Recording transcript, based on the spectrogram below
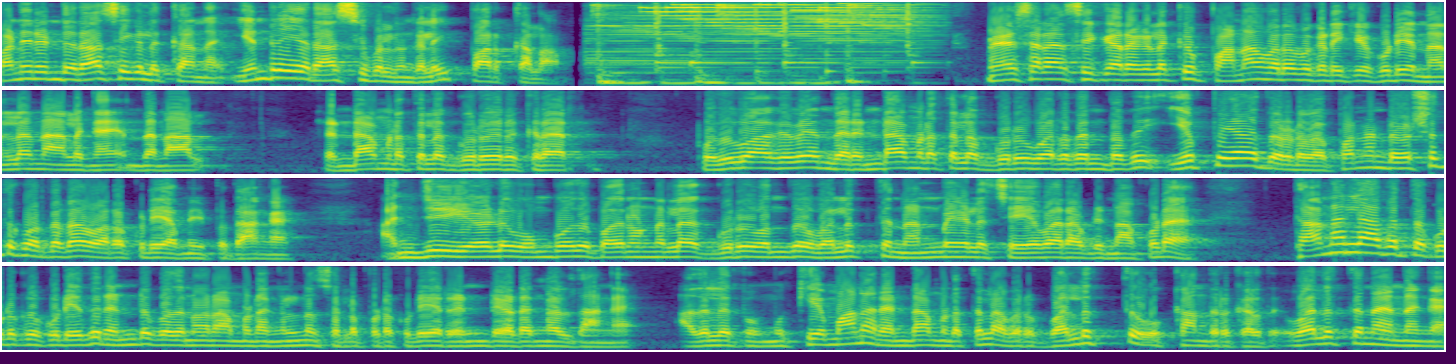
பன்னிரண்டு ராசிகளுக்கான இன்றைய ராசி பலன்களை பார்க்கலாம். மேசராசிக்காரர்களுக்கு பண வரவு கிடைக்கக்கூடிய நல்ல நாளுங்க இந்த நாள். ரெண்டாம் இடத்துல குரு இருக்கிறார். பொதுவாகவே இந்த ரெண்டாம் இடத்துல குரு வருதுன்றது எப்பயாவது ஒரு தடவை பன்னெண்டு வருஷத்துக்கு ஒரு தடவை வரக்கூடிய அமைப்பு தாங்க. அஞ்சு ஏழு ஒம்பது பதினொன்றில் குரு வந்து வலுத்து நன்மைகளை செய்வார் அப்படின்னா கூட தன லாபத்தை கொடுக்கக்கூடியது ரெண்டு பதினோராம் இடங்கள்னு சொல்லப்படக்கூடிய ரெண்டு இடங்கள் தாங்க. அதில் இப்போ முக்கியமான ரெண்டாம் இடத்துல அவர் வலுத்து உட்கார்ந்துருக்கிறது. வலுத்துனா என்னங்க?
